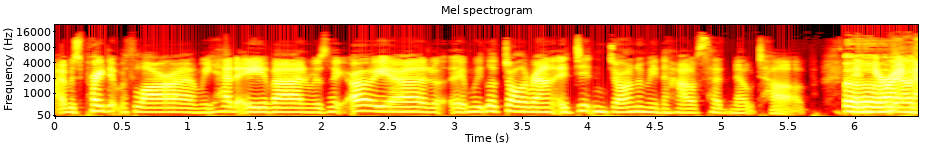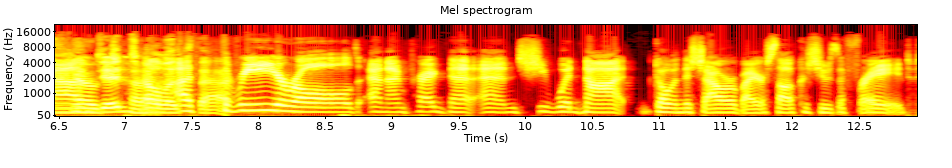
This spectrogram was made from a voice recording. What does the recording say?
I was pregnant with Laura and we had Ava and was like oh yeah and we looked all around it didn't dawn on me the house had no tub and Oh, here I Yes, have you did tub. tell us a three year old and I'm pregnant and she would not go in the shower by herself because she was afraid.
